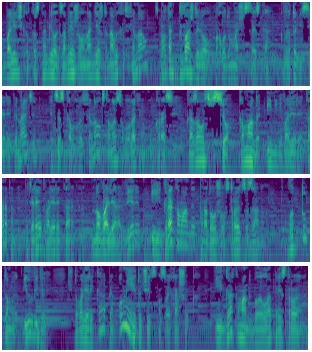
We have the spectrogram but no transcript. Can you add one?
у болельщиков красно-белых забрежила надежда на выход в финал, Спартак дважды вел по ходу матча с ЦСКА. В итоге серия пенальти, и ЦСКА выходит в финал, становится обладателем Кубка России. Казалось, все. Команда имени Валерия Карпина потеряет Валерия Карпина. Но Валера в и игра команды продолжила строиться заново. Вот тут-то мы и увидели, что Валерий Карпин умеет учиться на своих ошибках и игра команды была перестроена.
